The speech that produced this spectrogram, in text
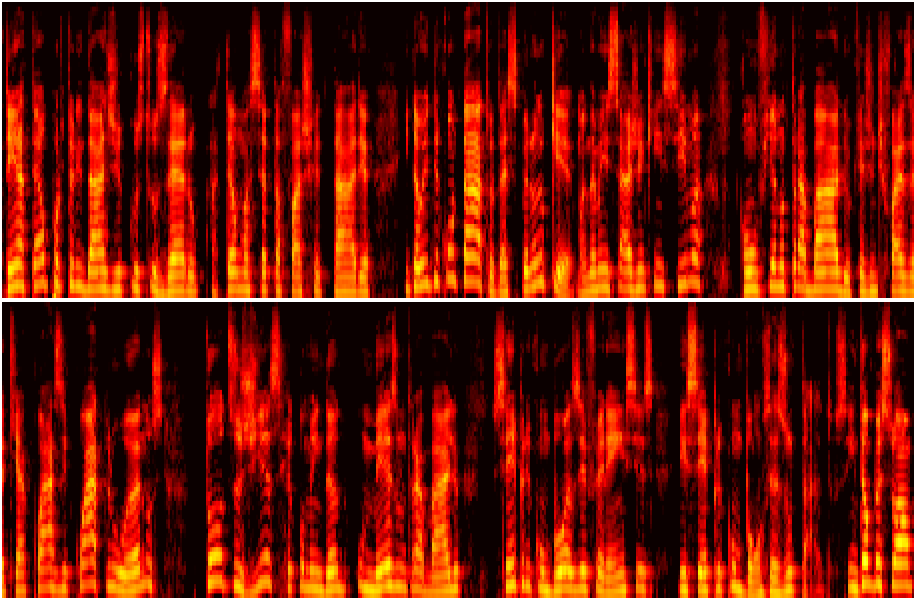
tem até oportunidade de custo zero até uma certa faixa etária. Então entre em contato, tá esperando o quê? Manda mensagem aqui em cima, confia no trabalho que a gente faz aqui há quase quatro anos, todos os dias recomendando o mesmo trabalho, sempre com boas referências e sempre com bons resultados. Então, pessoal,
